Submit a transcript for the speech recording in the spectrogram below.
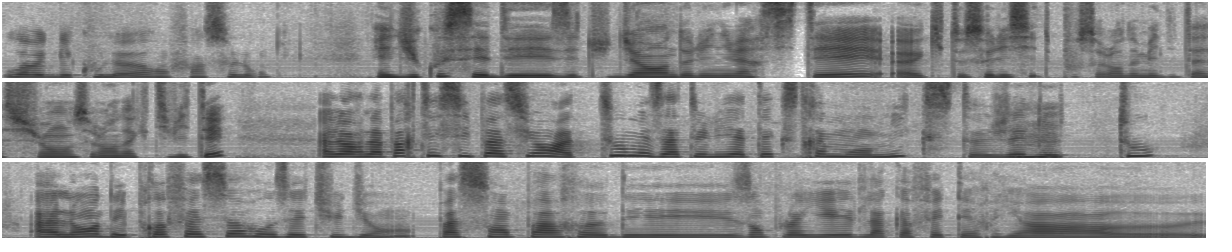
ou avec des couleurs, enfin selon. Et du coup, c'est des étudiants de l'université euh, qui te sollicitent pour ce genre de méditation, ce genre d'activité. Alors la participation à tous mes ateliers est extrêmement mixte. J'ai Mhm. de tout, allant des professeurs aux étudiants, passant par euh, des employés de la cafétéria, euh,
